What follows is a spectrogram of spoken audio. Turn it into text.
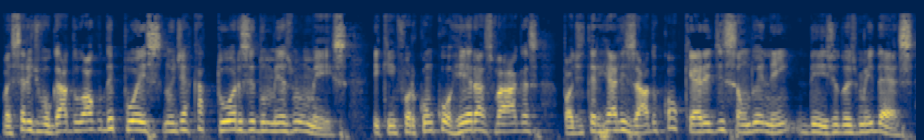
vai ser divulgado logo depois, no dia 14 do mesmo mês, e quem for concorrer às vagas pode ter realizado qualquer edição do Enem desde 2010.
